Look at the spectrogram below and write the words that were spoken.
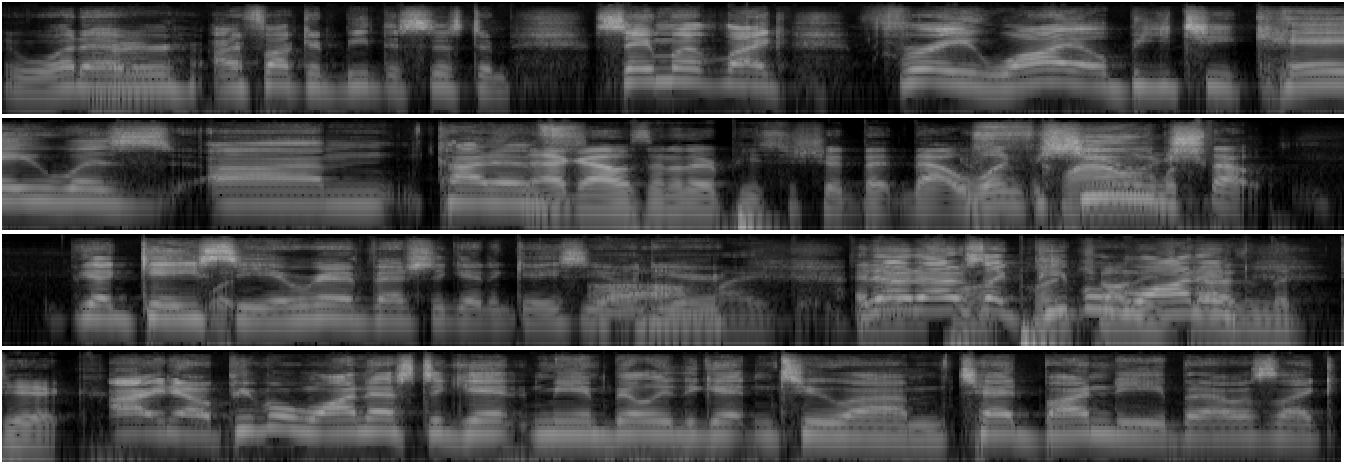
Like, whatever. I fucking beat the system. Same with like for a while, BTK was um kind of that guy was another piece of shit. That that one clown. Huge What's that? Yeah Gacy. We're gonna eventually get a Gacy on Oh here. my! I know, dude, I just was like, people wanted- in the dick. I know people want us to get me and Billy to get into um, Ted Bundy, but I was like,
